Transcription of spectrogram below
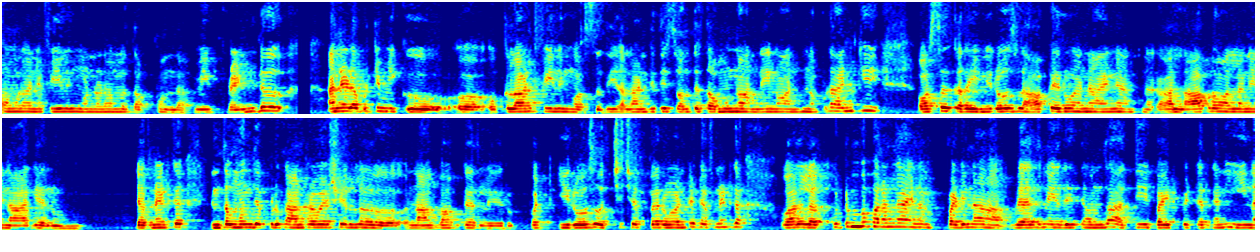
తమ్ముడు అనే ఫీలింగ్ ఉండడంలో తప్పు ఉందా మీ ఫ్రెండ్ అనేటప్పటికి మీకు ఒకలాంటి ఫీలింగ్ వస్తుంది. అలాంటిది సొంత తమ్ముడు అన్నయ్యను అంటున్నప్పుడు ఆయనకి వస్తుంది కదా ఇన్ని రోజులు ఆపేరు అని ఆయనే అంటున్నారు. వాళ్ళు ఆపడం వల్ల నేను ఆగాను. డెఫినెట్గా ఇంతకు ముందు ఎప్పుడు కాంట్రవర్షియల్ నాగబాబు గారు లేరు. బట్ ఈ రోజు వచ్చి చెప్పారు అంటే డెఫినెట్గా వాళ్ళ కుటుంబ పరంగా ఆయన పడిన వేదన ఏదైతే ఉందో అది బయట పెట్టారు. కానీ ఈయన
